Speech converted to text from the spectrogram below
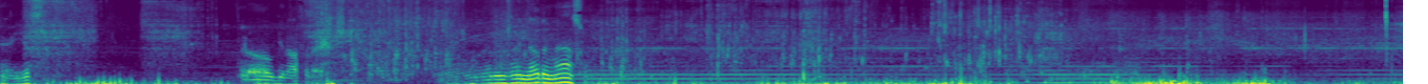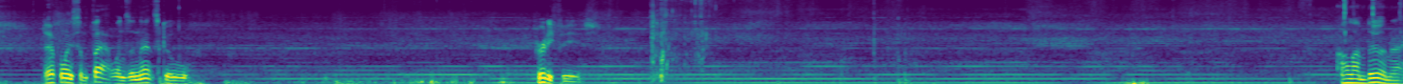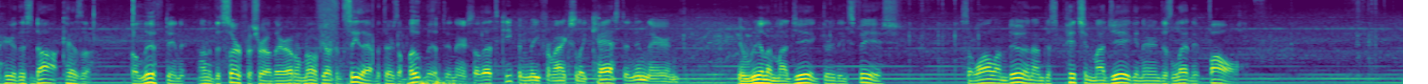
There he is. Oh, get off of there. That is another nice one. Definitely some fat ones in that school. Pretty fish. All I'm doing right here, this dock has a, a lift in it under the surface right there. I don't know if y'all can see that, but there's a boat lift in there. So that's keeping me from actually casting in there and, and reeling my jig through these fish. So all I'm doing, I'm just pitching my jig in there and just letting it fall.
